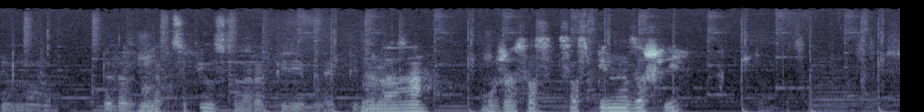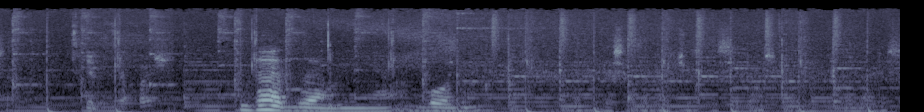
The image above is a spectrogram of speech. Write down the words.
очень много. Я даже меня вцепился на рапире, блядь, пидорас. Да, уже со, со спины зашли. Да, да, у меня боги. Я сейчас обращусь на себя, чтобы вы догадались.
